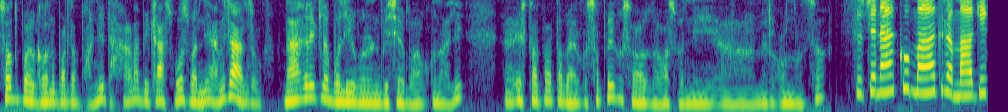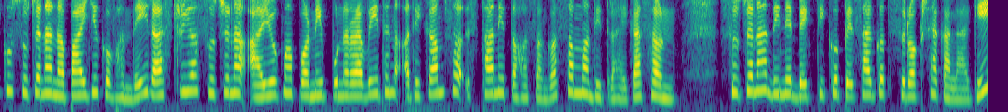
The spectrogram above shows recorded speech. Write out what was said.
सदुपयोग गर्नुपर्छ भन्ने धारणा विकास होस् भन्ने हामी चाहन्छौँ। नागरिकलाई बलियो बनाउने विषय भएको हुनाले यसतर्फ तपाईँहरूको सबैको सहयोग रहोस् भन्ने मेरो अनुरोध छ। सूचनाको माग र मागेको सूचना नपाइएको भन्दै राष्ट्रिय सूचना आयोगमा पर्ने पुनरावेदन अधिकांश स्थानीय तहसँग सम्बन्धित रहेका छन्। सूचना दिने व्यक्तिको पेसागत सुरक्षाका लागि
